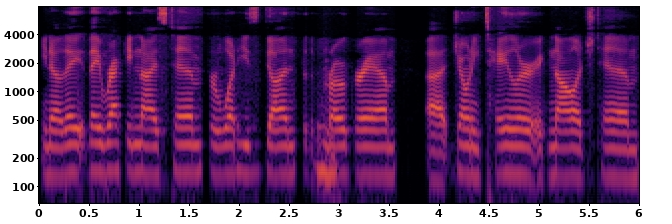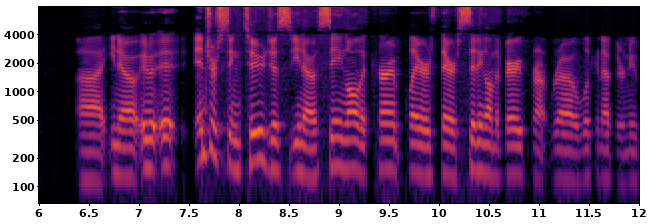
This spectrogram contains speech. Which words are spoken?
You know, they they recognized him for what he's done for the program. Uh, Joni Taylor acknowledged him. Uh, you know, it, it, interesting too. Just you know, seeing all the current players there sitting on the very front row, looking at their new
